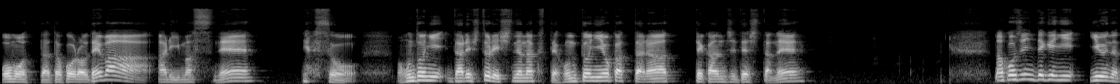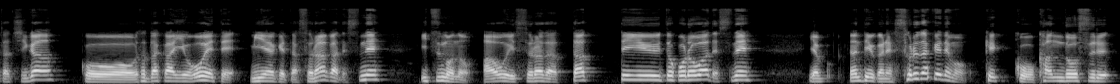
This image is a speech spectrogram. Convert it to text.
思ったところではありますね。そう。本当に誰一人死ななくて本当に良かったなって感じでしたね。まあ、個人的にユーナたちが、こう、戦いを終えて見上げた空がですね、いつもの青い空だったっていうところはですね、いや、なんていうかね、それだけでも結構感動する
